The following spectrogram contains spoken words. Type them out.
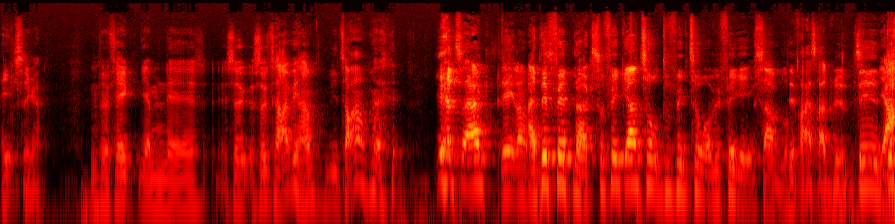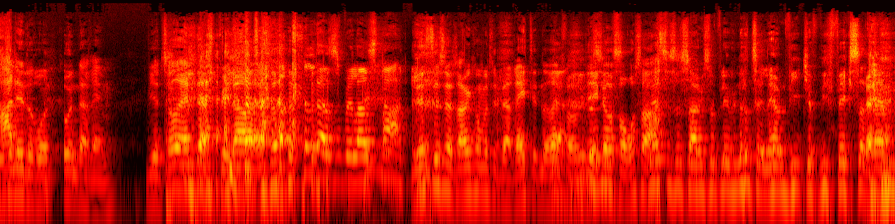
Helt sikkert. Perfekt. Jamen, øh, så, så tager vi ham. Vi tager ham. Ja, tak. Deler. Ej, det er fedt nok. Så fik jeg to, du fik to, og vi fik en samlet. Det er faktisk ret vildt. det, Jeg har lidt rundt under rem. Vi har taget alle deres spillere. alle der spiller snart. næste sæson kommer til at være rigtig noget for dem. Det er ikke noget forsvar. Næste sæson, så bliver vi nødt til at lave en video, vi fikser dem.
